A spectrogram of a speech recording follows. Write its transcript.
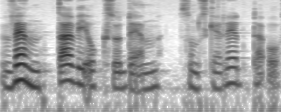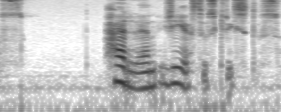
väntar vi också den som ska rädda oss, Herren Jesus Kristus.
